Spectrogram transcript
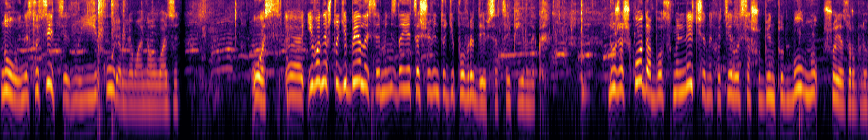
Ну, не сусідці, ну її курям я маю на увазі. Ось. Е, і вони ж тоді билися, мені здається, що він тоді повредився, цей півник. Дуже шкода, бо з Хмельниччини хотілося, щоб він тут був. Ну, що я зроблю?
